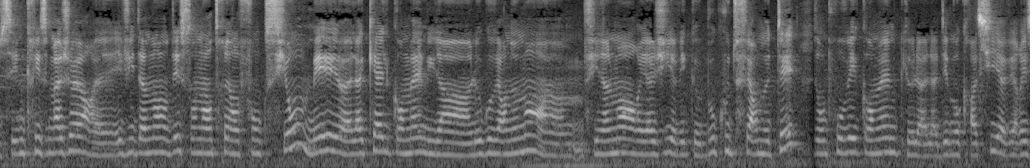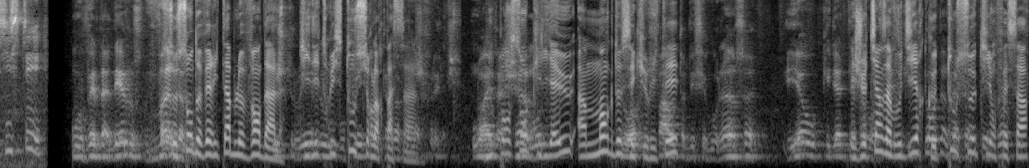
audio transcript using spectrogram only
C'est une crise majeure, euh, évidemment, dès son entrée en fonction, mais à laquelle, quand même, il a, le gouvernement a finalement réagi avec beaucoup de fermeté. Ils ont prouvé quand même que la, la démocratie avait résisté. Ce sont de véritables vandales qui détruisent tout sur leur passage. Nous pensons qu'il y a eu un manque de sécurité et je tiens à vous dire que tous ceux qui ont fait ça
